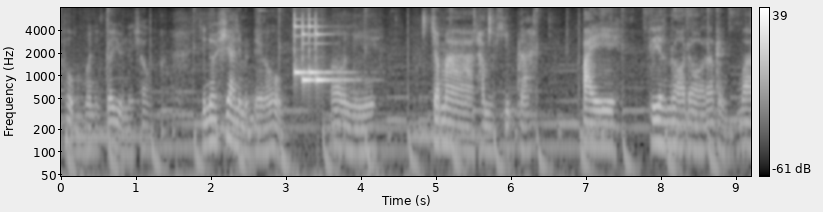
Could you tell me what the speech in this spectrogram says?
ครับผมวันนี้ก็อยู่ในช่องจินโนเชียนี่เหมือนเดิมครับผมก็วันนี้จะมาทำคลิปนะ ไปเรียนรอดอนะผมว่า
